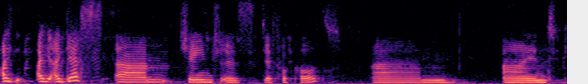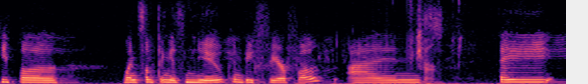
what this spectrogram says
I I, I guess um, change is difficult, um, and people when something is new can be fearful, and sure. they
